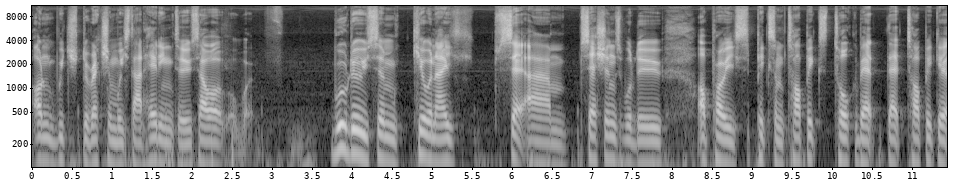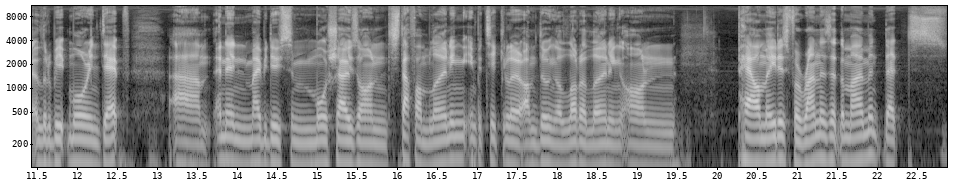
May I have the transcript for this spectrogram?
on which direction we start heading to. So uh, we'll do some Q and A se- um, sessions. We'll do. I'll probably pick some topics, talk about that topic a little bit more in depth. Um, and then maybe do some more shows on stuff I'm learning. In particular, I'm doing a lot of learning on power meters for runners at the moment. That's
